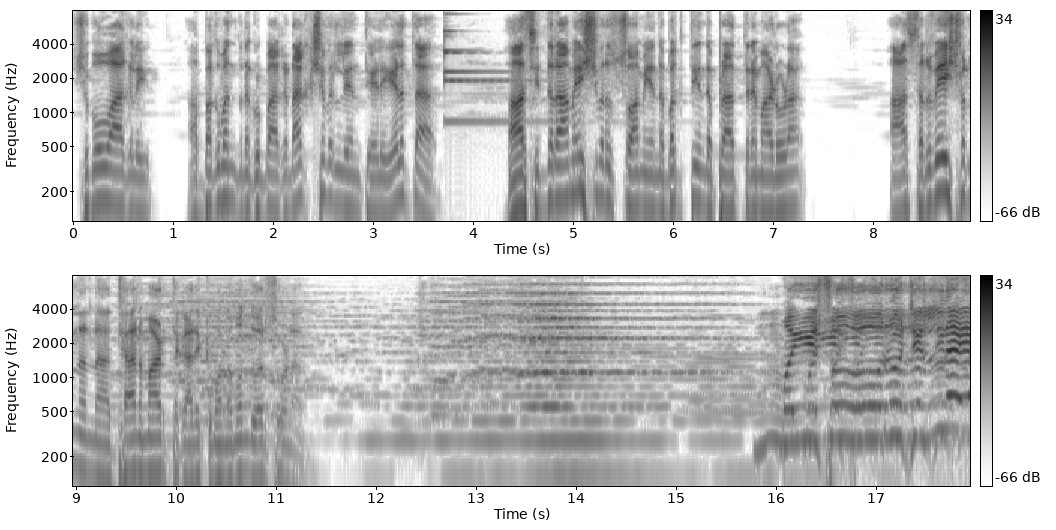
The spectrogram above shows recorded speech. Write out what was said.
ಶುಭವಾಗಲಿ. ಆ ಭಗವಂತನ ಕೃಪಾ ಕಟಾಕ್ಷವಿರಲಿ ಅಂತೇಳಿ ಹೇಳ್ತಾ ಆ ಸಿದ್ದರಾಮೇಶ್ವರ ಸ್ವಾಮಿಯನ್ನ ಭಕ್ತಿಯಿಂದ ಪ್ರಾರ್ಥನೆ ಮಾಡೋಣ. ಆ ಸರ್ವೇಶ್ವರನನ್ನ ಧ್ಯಾನ ಮಾಡ್ತಾ ಕಾರ್ಯಕ್ರಮವನ್ನು ಮುಂದುವರಿಸೋಣ. ಮೈಸೂರು ಜಿಲ್ಲೆಯ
